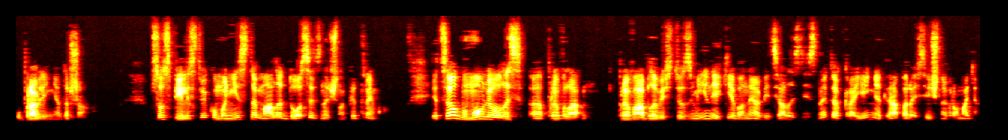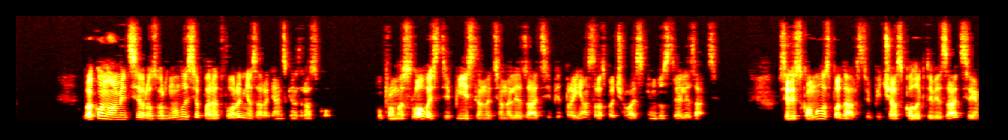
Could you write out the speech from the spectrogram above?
управління державою. В суспільстві комуністи мали досить значну підтримку. І це обумовлювалось е, привабливістю змін, які вони обіцяли здійснити в країні для пересічних громадян. В економіці розгорнулися перетворення за радянським зразком. У промисловості після націоналізації підприємств розпочалась індустріалізація. В сільському господарстві під час колективізації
